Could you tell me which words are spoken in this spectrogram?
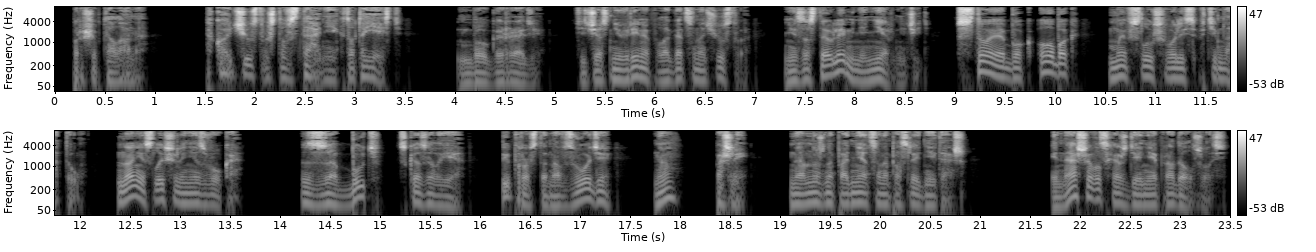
— прошептала она. «Такое чувство, что в здании кто-то есть». «Бога ради, сейчас не время полагаться на чувства. Не заставляй меня нервничать». Стоя бок о бок, мы вслушивались в темноту, но не слышали ни звука. «Забудь», — сказал я, — «ты просто на взводе. Ну, пошли, нам нужно подняться на последний этаж». И наше восхождение продолжилось.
